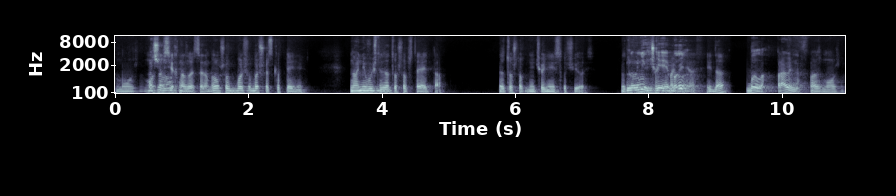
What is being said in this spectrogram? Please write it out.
Можно. Можно Почему? всех назвать стадом, потому что больше, большое скопление. Но они вышли за то, чтобы стоять там. За то, чтобы ничего не случилось. За то, Но у них идея была? И да, Было, правильно? возможно.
